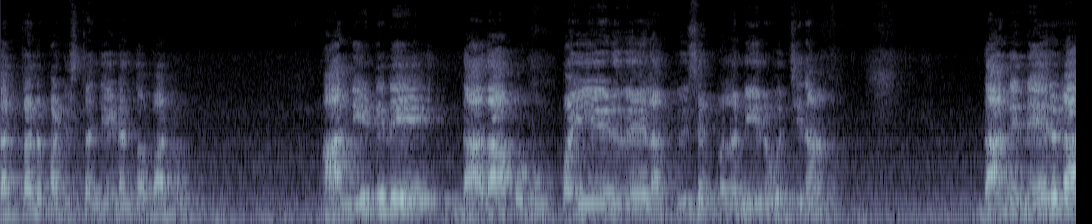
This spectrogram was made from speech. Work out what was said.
గట్లను పటిష్టం చేయడంతో పాటు ఆ నీటిని దాదాపు ముప్పై ఏడు వేల క్యూసెక్కుల నీరు వచ్చినా దాన్ని నేరుగా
